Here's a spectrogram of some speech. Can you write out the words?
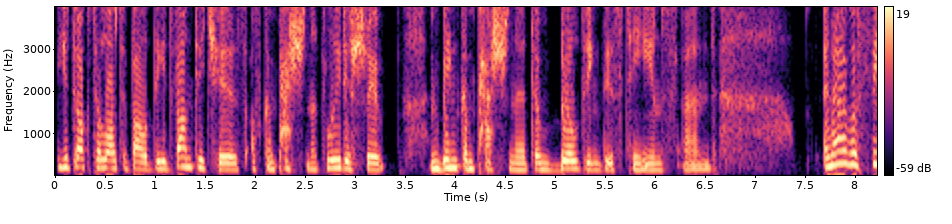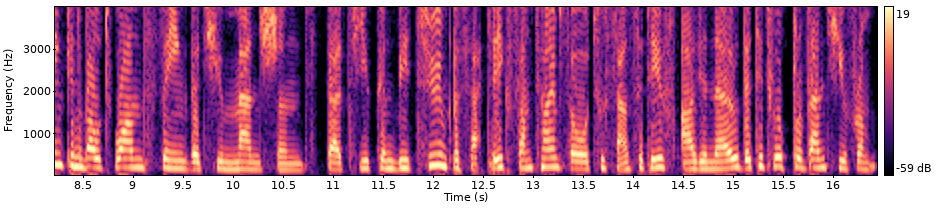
you talked a lot about the advantages of compassionate leadership and being compassionate and building these teams. And and I was thinking about one thing that you mentioned that you can be too empathetic sometimes or too sensitive. I don't know that it will prevent you from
